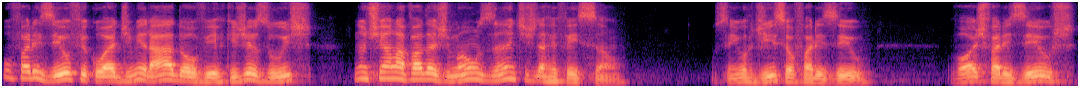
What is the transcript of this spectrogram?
O fariseu ficou admirado ao ver que Jesus não tinha lavado as mãos antes da refeição. O Senhor disse ao fariseu: Vós, fariseus,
